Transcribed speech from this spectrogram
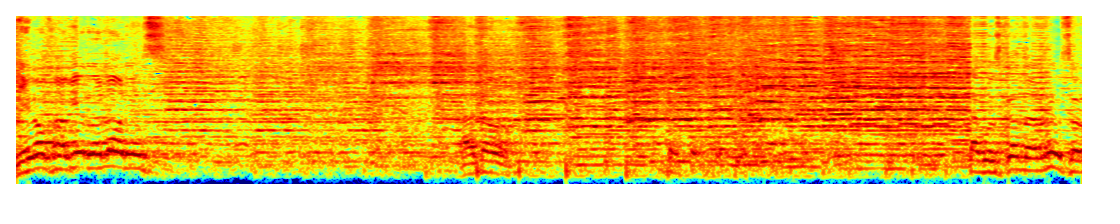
Llegó Javier Dolores. Ah, no. Está buscando al ruso.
